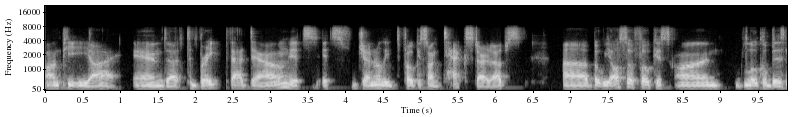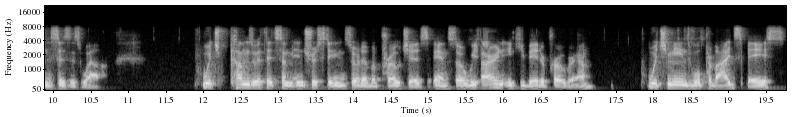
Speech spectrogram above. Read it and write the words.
on PEI. And uh, to break that down, it's it's generally focused on tech startups, uh, but we also focus on local businesses as well, which comes with it some interesting sort of approaches. And so we are an incubator program, which means we'll provide space,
